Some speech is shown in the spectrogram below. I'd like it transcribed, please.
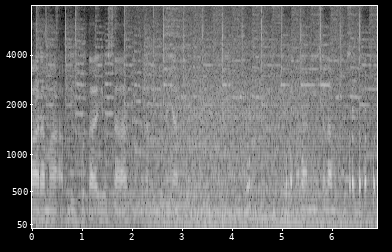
para ma-update po tayo sa ating mga video na yan. Maraming salamat po sa inyo.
